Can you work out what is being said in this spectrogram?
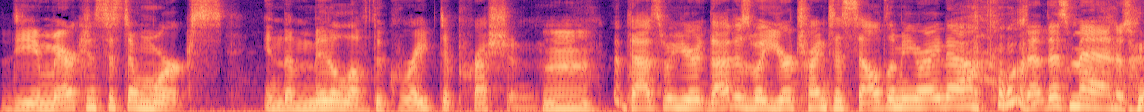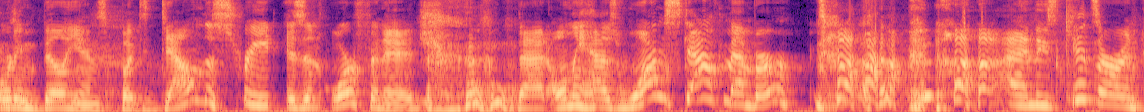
the American system works in the middle of the Great Depression? That's what you're. That is what you're trying to sell to me right now. that this man is hoarding billions, but down the street is an orphanage that only has one staff member, and these kids are in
